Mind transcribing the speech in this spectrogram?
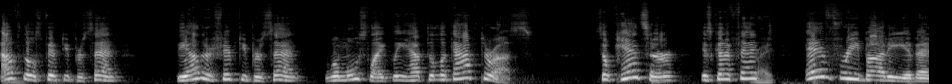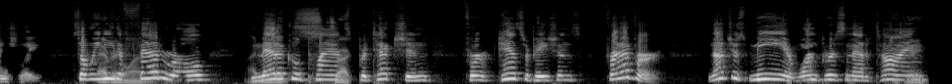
of those 50%, the other 50% will most likely have to look after us. So cancer is going to affect Right. everybody eventually. So we need a federal I medical it's plants struck- protection for cancer patients forever. Not just me or one person at a time.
